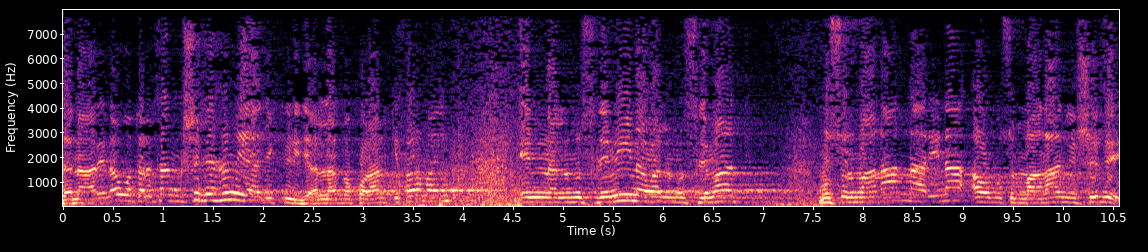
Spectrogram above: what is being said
د نارینه وو تر څنګ ښځې هم یادې کړي دي الله په قرآن کې فرمایي ان المسلمین والمسلمات مسلمانان نارینه او مسلمانان ښځې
